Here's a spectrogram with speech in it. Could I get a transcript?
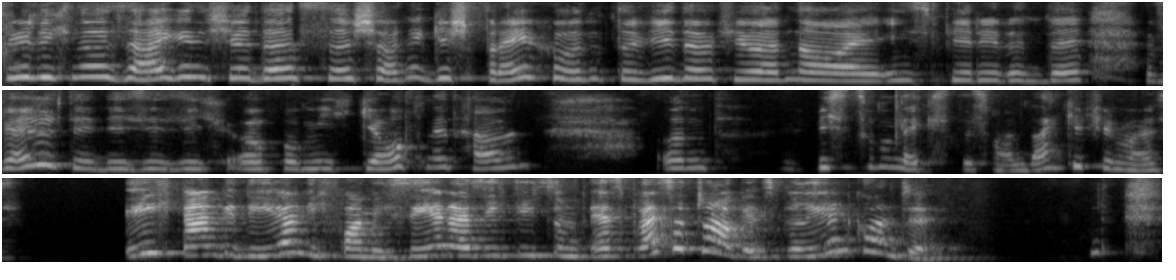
will ich nur sagen für das äh, schöne Gespräch und wieder für neue inspirierende Welten, die Sie sich äh, für mich geöffnet haben. Und bis zum nächsten Mal. Danke vielmals. Ich danke dir und ich freue mich sehr, dass ich dich zum Espresso Talk inspirieren konnte.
